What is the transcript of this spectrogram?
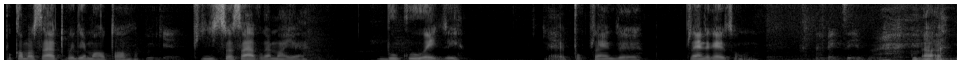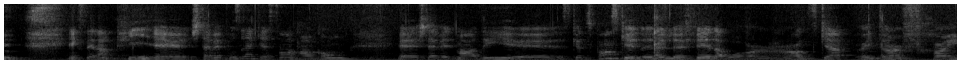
pour commencer à trouver des mentors. Puis ça, ça a vraiment euh, beaucoup aidé pour plein de, plein de raisons. Effectivement. Ah. Excellent. Puis, euh, je t'avais posé la question en rencontre. Euh, je t'avais demandé euh, est-ce que tu penses que le, fait d'avoir un, handicap a été un frein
